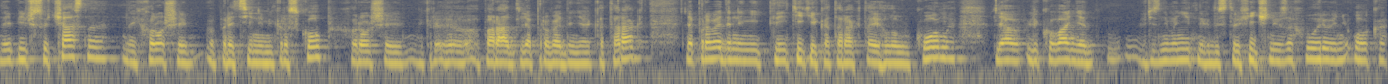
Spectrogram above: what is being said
Найбільш сучасна, найхороший операційний мікроскоп, хороший мікро- апарат для проведення катаракт, для проведення не тільки катаракт, а й глаукоми, для лікування різноманітних дистрофічних захворювань ока,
